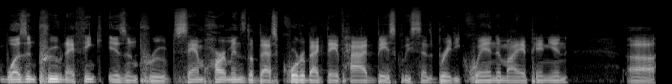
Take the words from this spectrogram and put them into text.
was improved and I think is improved. Sam Hartman's the best quarterback they've had basically since Brady Quinn, in my opinion. Uh,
